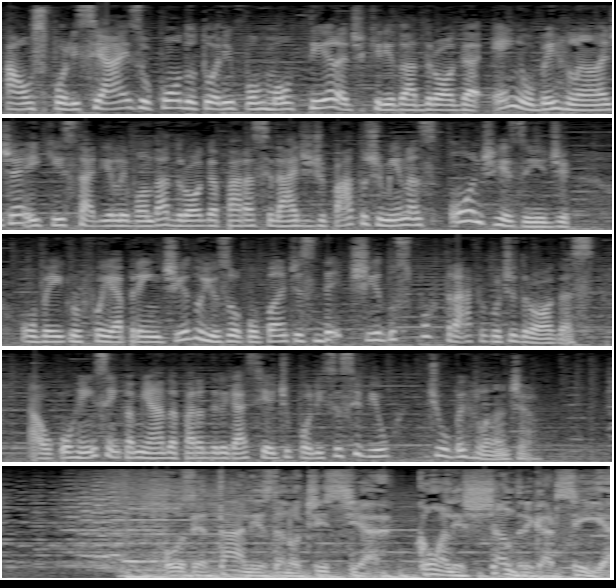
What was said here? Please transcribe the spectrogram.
Aos policiais, o condutor informou ter adquirido a droga em Uberlândia e que estaria levando a droga para a cidade de Patos de Minas, onde reside. O veículo foi apreendido e os ocupantes detidos por tráfico de drogas. A ocorrência é encaminhada para a Delegacia de Polícia Civil de Uberlândia. Os detalhes da notícia com Alexandre Garcia.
